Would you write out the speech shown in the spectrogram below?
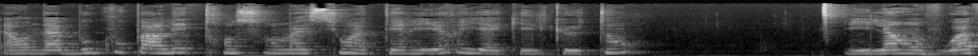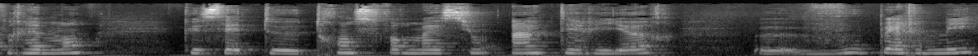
on a beaucoup parlé de transformation intérieure il y a quelque temps. Et là, on voit vraiment que cette transformation intérieure euh, vous permet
